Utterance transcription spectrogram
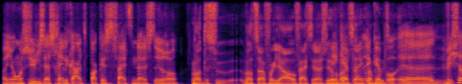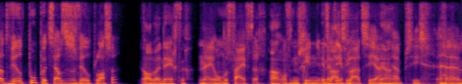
Van jongens, als jullie zes gele kaarten pakken, is het 15.000 euro. Wat, is, wat zou voor jou 15.000 euro waard zijn? ik heb, eh, wist je dat wild poepen hetzelfde is als wild plassen? Allebei 90. Nee, 150. Ah, of misschien met inflatie. inflatie. Ja, Ja. ja. precies.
